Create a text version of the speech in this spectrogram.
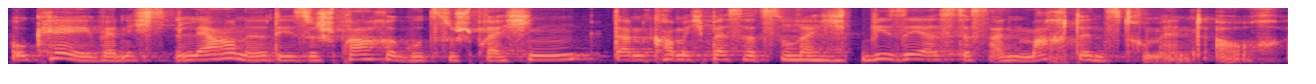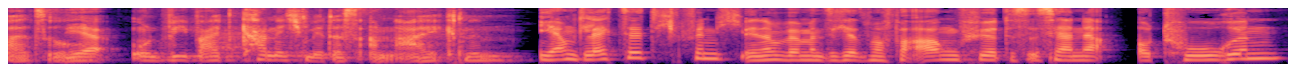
okay, wenn ich lerne, diese Sprache gut zu sprechen, dann komme ich besser zurecht. Mhm. Wie sehr ist das ein Macht Machtinstrument auch. Also ja. und wie weit kann ich mir das aneignen? Ja, und gleichzeitig finde ich, ne, wenn man sich jetzt mal vor Augen führt, das ist ja eine Autorin.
